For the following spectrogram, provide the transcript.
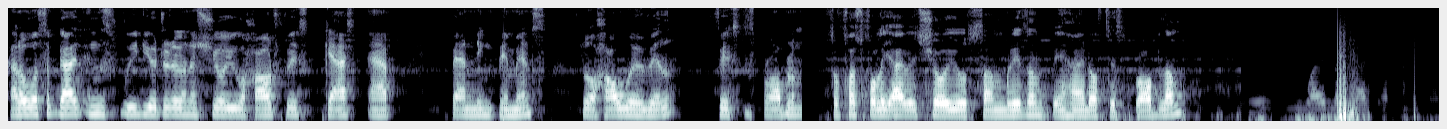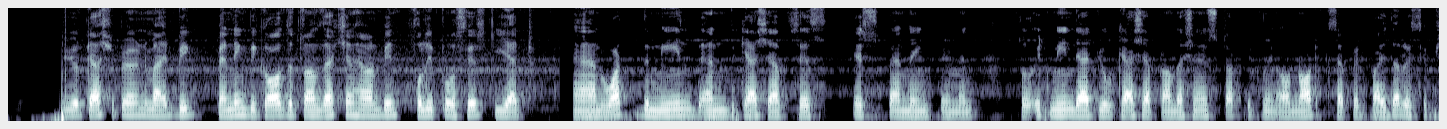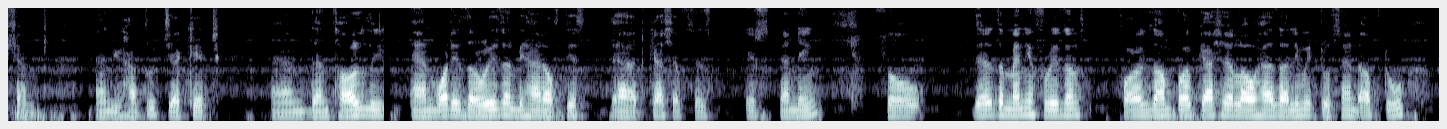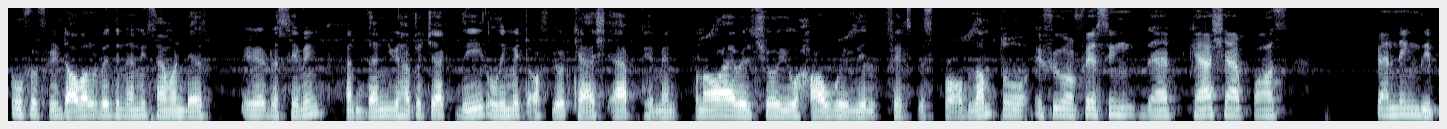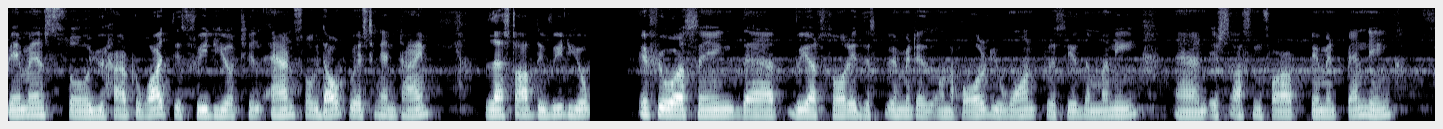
hello what's up guys? In this video today i'm going to show you how to fix cash app pending payments. So how we will fix this problem. So first of all i will show you some reasons behind of this problem. Your cash payment might be pending because the transaction haven't been fully processed yet. And what the mean then the cash app says it's pending payment. So it means that your cash app transaction is stuck between or not accepted by the recipient and you have to check it and then thirdly and what is the reason behind of this that cash app says is pending? So there's a many of reasons. For example cash allow has a limit to send up to 250 dollars within any seven days period receiving and then you have to check the limit of your cash app payment. So now i will show you how we will fix this problem. So if you are facing that cash app was pending the payments so you have to watch this video till end so without wasting any time let's start the video. If you are saying that we are sorry this payment is on hold you want to receive the money and it's asking for payment pending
